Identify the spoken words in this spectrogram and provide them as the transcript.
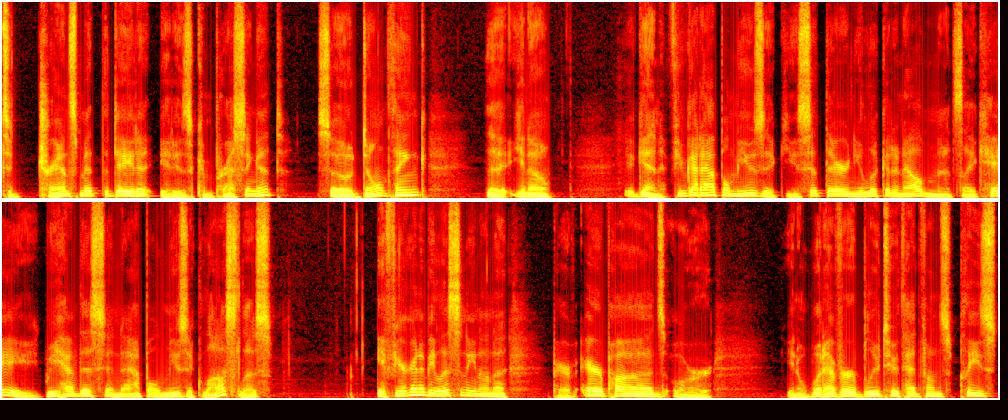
to transmit the data, it is compressing it. So don't think that, you know, again, if you've got Apple Music, you sit there and you look at an album and it's like, hey, we have this in Apple Music lossless. If you're going to be listening on a pair of AirPods or, you know, whatever Bluetooth headphones, please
